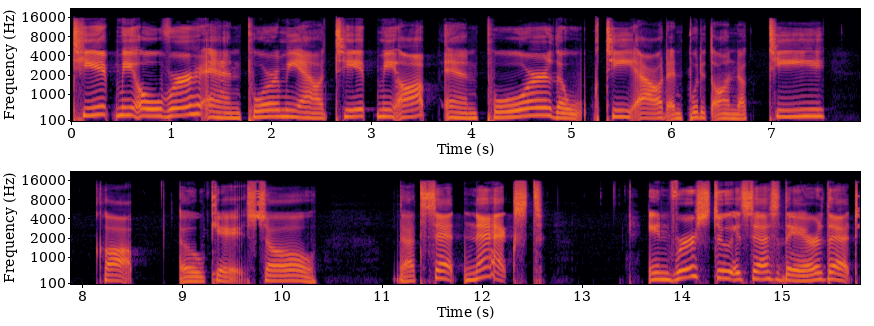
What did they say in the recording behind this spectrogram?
tip me over and pour me out. Tip me up and pour the tea out and put it on the tea cup. Okay, so that's it. Next, in verse 2, it says there that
